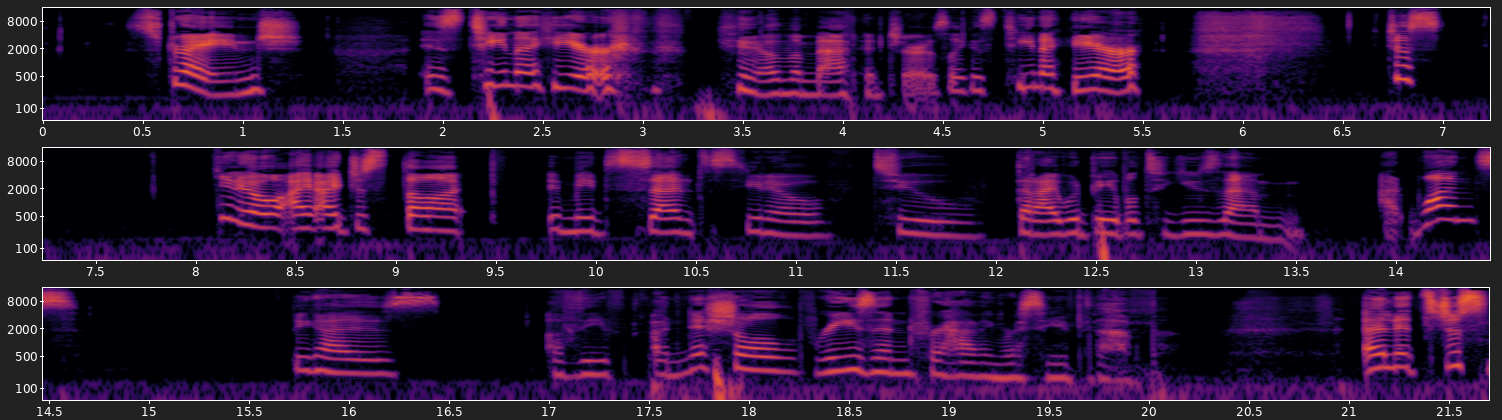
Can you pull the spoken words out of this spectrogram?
strange. Is Tina here? you know, the manager. is like, is Tina here? Just, you know, I, I just thought it made sense, you know, to that I would be able to use them at once because of the initial reason for having received them. And it's just,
